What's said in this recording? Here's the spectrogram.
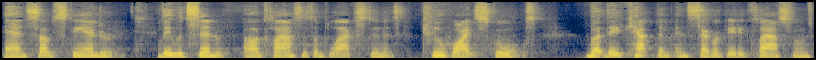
and substandard. They would send uh, classes of black students to white schools, but they kept them in segregated classrooms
